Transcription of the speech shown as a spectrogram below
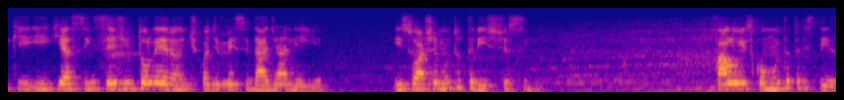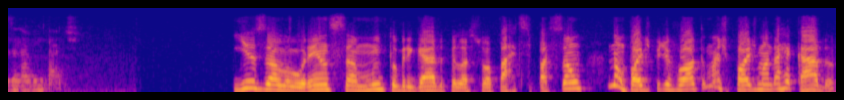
que, e que assim seja intolerante com a diversidade alheia. Isso eu achei muito triste, assim. Falo isso com muita tristeza, na verdade. Isa Lourença, muito obrigado pela sua participação. Não pode pedir voto, mas pode mandar recado.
